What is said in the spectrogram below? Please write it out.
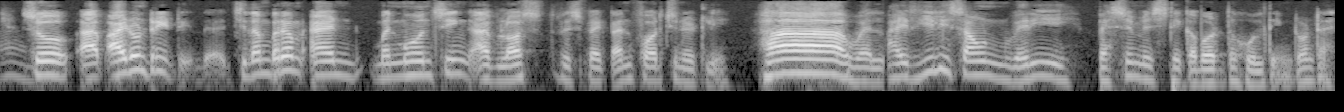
Man. So I, I don't treat Chidambaram and Manmohan Singh. I've lost respect, unfortunately. Ah, well, I really sound very pessimistic about the whole thing, don't I?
